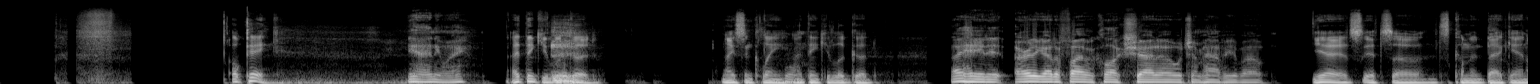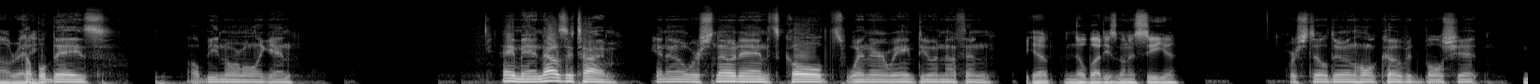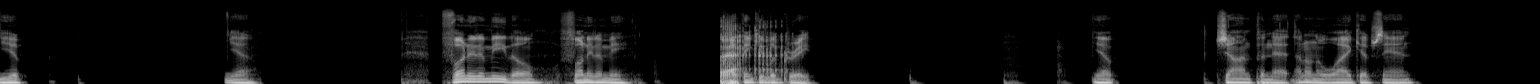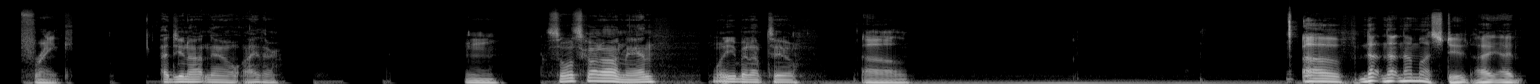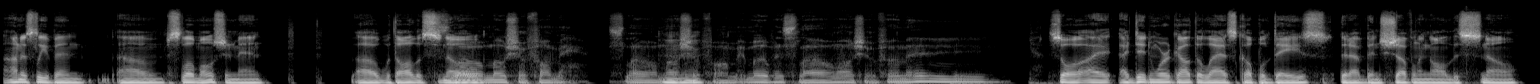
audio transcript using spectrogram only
Okay. Yeah. Anyway, I think you look good. Nice and clean. I think you look good. I hate it. I already got a five o'clock shadow, which I'm happy about. Yeah, it's it's uh it's coming back in already. couple days, I'll be normal again. Hey man, now's the time. You know, we're snowed in, it's cold, it's winter, we ain't doing nothing. Yep. Nobody's gonna see you. We're still doing the whole COVID bullshit. Yep. Yeah. Funny to me though. Funny to me. I think you look great. Yep. John Pinette. I don't know why I kept saying Frank. I do not know either. Hmm. So what's going on, man? What have you been up to? Uh, uh, not not not much, dude. I I've honestly been um slow motion, man. Uh, with all the snow. Slow motion for me. Slow motion Mhm. for me. Moving slow motion for me. So I I didn't work out the last couple days that I've been shoveling all this snow.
